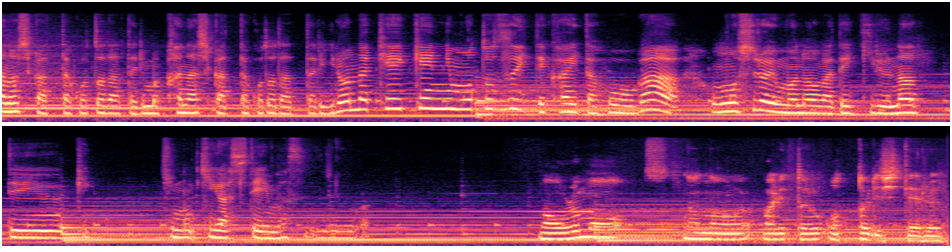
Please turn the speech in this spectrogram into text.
楽しかったことだったり、まあ、悲しかったことだったりいろんな経験に基づいて書いた方が面白いものができるなっていう気も気がしています自分は。まあ、俺もあの割とおっとりしてるっ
